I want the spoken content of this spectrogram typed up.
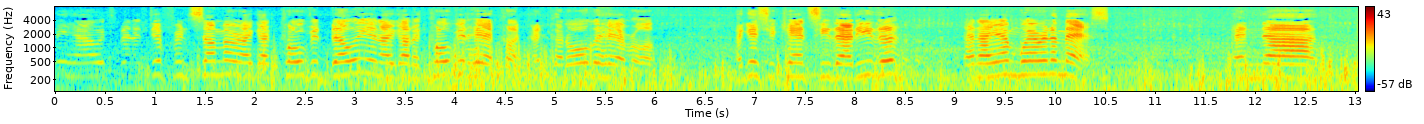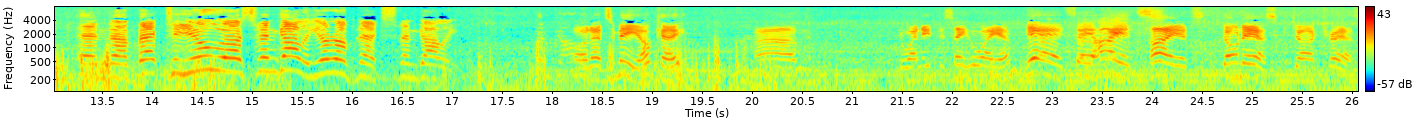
Anyhow, it's been a different summer. I got COVID belly and I got a COVID haircut. I cut all the hair off. I guess you can't see that either. And I am wearing a mask. And uh, and uh, back to you, uh, Svengali. You're up next, Svengali. Oh, that's me. Okay. Do I need to say who I am? Yeah, say hi. It's Hi, it's Don't Ask, John Trask.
